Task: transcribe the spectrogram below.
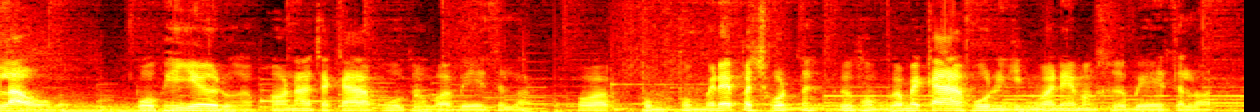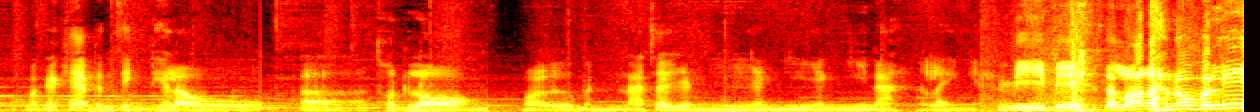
เหล่าแบบโปรเพเยอร์ดูครับเขาน่าจะกล้าพูดคำว่าเบสสล็อตเพราะว่าผมผมไม่ได้ประชดนะคือผมก็ไม่กล้าพูดจริงๆว่าเนี่ยมันคือเบสสล็อตมันก็แค่เป็นสิ่งที่เราเอ่อทดลองว่าเออมันน่าจะอย่างนี้อย่างนี้อย่างนี้นะอะไรเงี้ยมีเบสสล็อตอนอมาลี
